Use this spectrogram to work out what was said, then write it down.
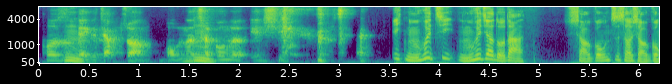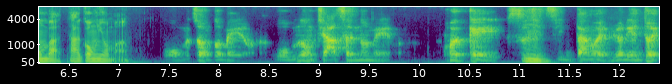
或者是给个奖状，嗯、我们那成功的演习。哎、嗯欸，你们会记？你们会叫多大？小工至少小工吧？大工有吗？我们这种都没有，我们这种夹层都没有，会给实体执行单位，嗯、比如连队，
